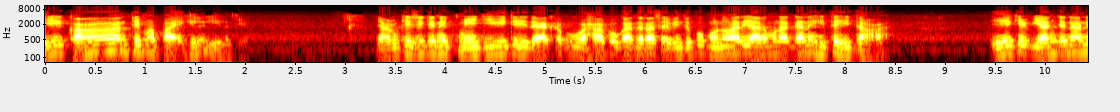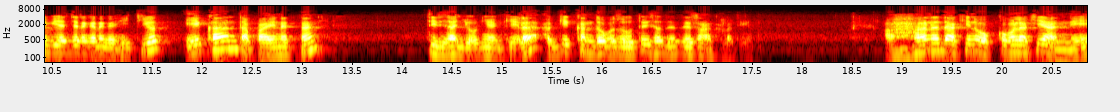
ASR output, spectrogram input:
ඒකාන්තෙම අපාය කියලා ලියලා තියෙනවා. යම් කිසි කෙනෙක් මේ ජීවිතයේ දැකපු වහපු ගන්ධ රස විඳපු මොන හරි අරමුණක් ගැන හිත හිතා ඒකේ ව්‍යංජන අනුව්‍යංජන ගැන හිතියොත් ඒකාන්ත අපාය නැත්නම් තිරිසන් යෝනියක් කියලා අග්ගේ කන්දෝප සූත්‍රයේ සදේශනා කරලා තියෙනවා. අහන දකින්න ඔක්කොමලා කියන්නේ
